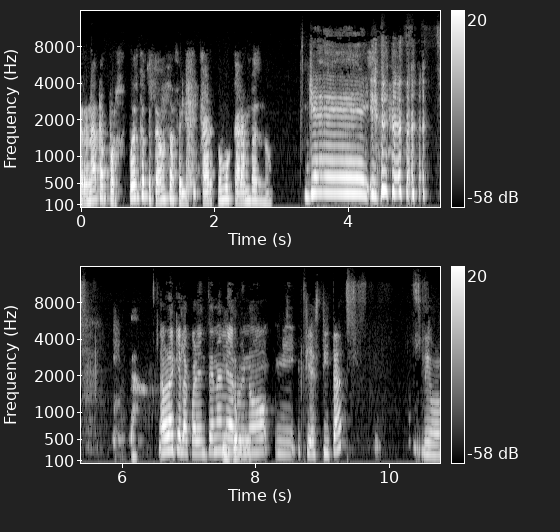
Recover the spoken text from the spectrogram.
Renata, por supuesto que te vamos a felicitar. ¿Cómo carambas no? ¡Yay! Ahora que la cuarentena me arruinó mi fiestita, digo,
